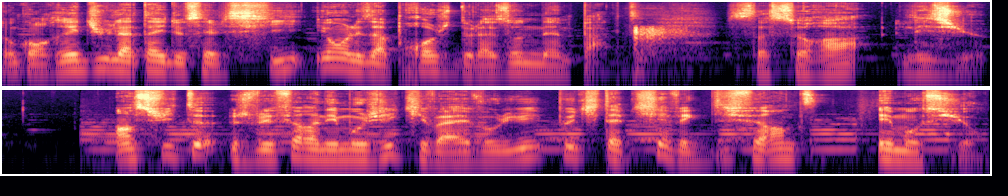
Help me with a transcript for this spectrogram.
Donc on réduit la taille de celle-ci et on les approche de la zone d'impact. Ça sera les yeux. Ensuite, je vais faire un emoji qui va évoluer petit à petit avec différentes émotions.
